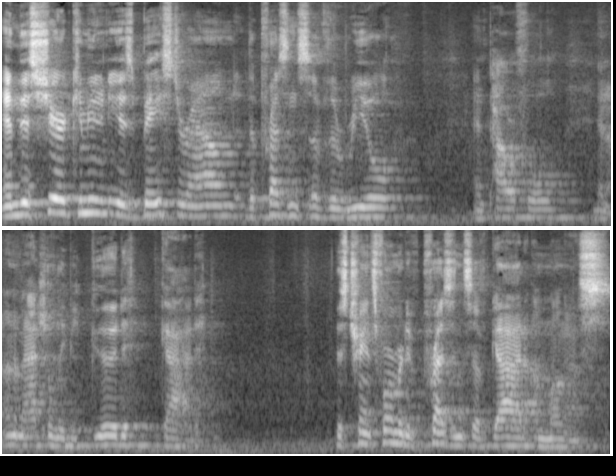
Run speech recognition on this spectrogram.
And this shared community is based around the presence of the real and powerful and unimaginably good God. This transformative presence of God among us.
